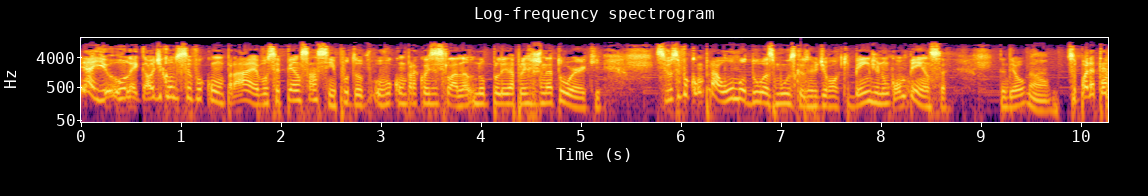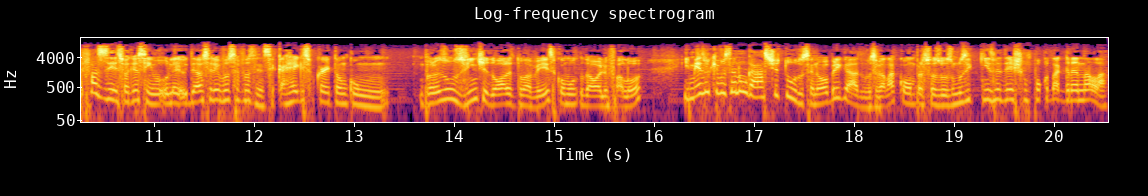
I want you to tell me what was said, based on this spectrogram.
E aí, o legal de quando você for comprar é você pensar assim, puta, eu vou comprar coisa, sei lá, no, Play da PlayStation Network. Se você for comprar uma ou duas músicas de rock band, não compensa. Entendeu? Não, Você pode até fazer, só que assim, o ideal seria você fazer, você carrega seu cartão com pelo menos uns 20 dólares de uma vez, como o da Olho falou, e mesmo que você não gaste tudo, você não é obrigado, você vai lá, compra suas duas musiquinhas e deixa um pouco da grana lá.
